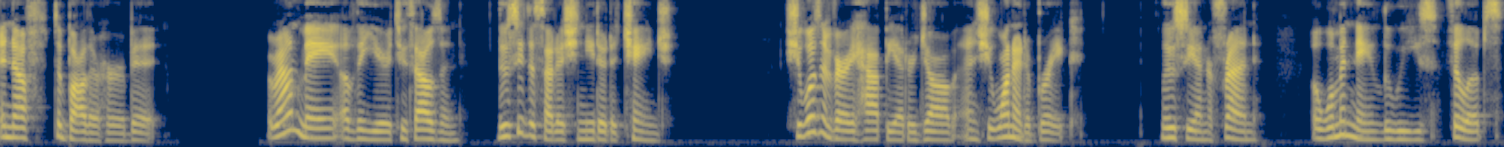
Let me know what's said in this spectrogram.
enough to bother her a bit. Around May of the year 2000, Lucie decided she needed a change. She wasn't very happy at her job and she wanted a break. Lucie and her friend, a woman named Louise Phillips,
